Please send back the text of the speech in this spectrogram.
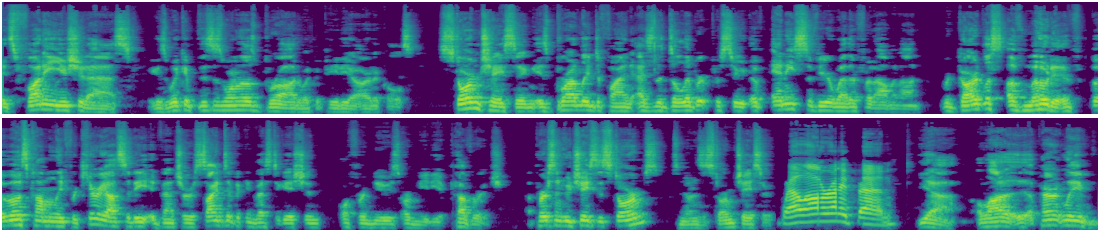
it's funny you should ask because Wiki- this is one of those broad Wikipedia articles. Storm chasing is broadly defined as the deliberate pursuit of any severe weather phenomenon, regardless of motive, but most commonly for curiosity, adventure, scientific investigation, or for news or media coverage. A person who chases storms is known as a storm chaser. Well, all right then. Yeah, a lot of apparently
